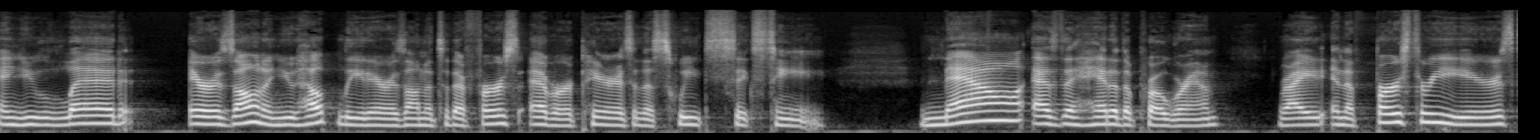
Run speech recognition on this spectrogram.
and you led Arizona. You helped lead Arizona to their first ever appearance in the Sweet 16. Now, as the head of the program, right? In the first three years,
